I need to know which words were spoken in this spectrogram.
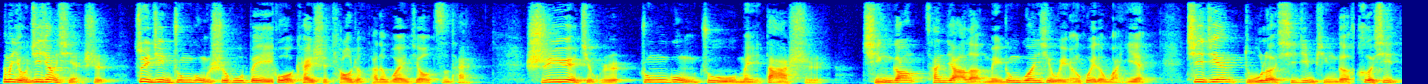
那么有迹象显示，最近中共似乎被迫开始调整它的外交姿态。十一月九日，中共驻美大使秦刚参加了美中关系委员会的晚宴，期间读了习近平的贺信，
